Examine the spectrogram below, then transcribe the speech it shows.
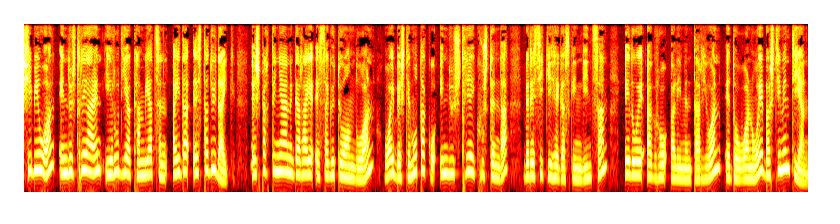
Sibiuan, industriaen irudia kambiatzen aida ez da dudaik. Espartinean garai ezagutu onduan, Huai beste motako industria ikusten da, bereziki hegazkin gintzan, edoe agroalimentarioan, edo guanoe bastimentian.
